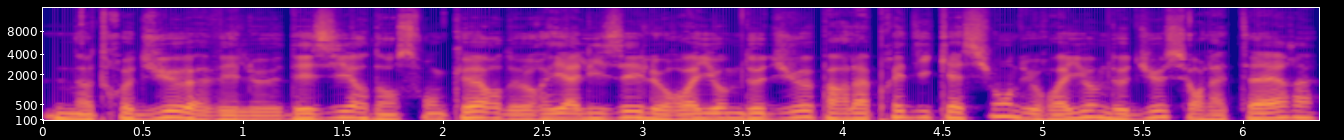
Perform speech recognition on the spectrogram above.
Notre Dieu avait le désir dans son cœur de réaliser le royaume de Dieu par la prédication du royaume de Dieu sur la terre.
